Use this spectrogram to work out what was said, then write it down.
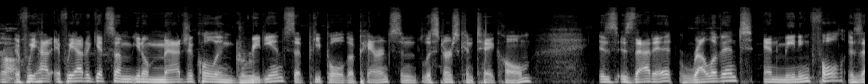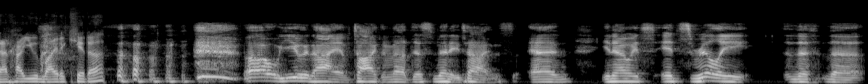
Oh. If we had if we had to get some you know magical ingredients that people, the parents and listeners can take home, is is that it? Relevant and meaningful? Is that how you light a kid up? oh, you and I have talked about this many times, and you know it's it's really the the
